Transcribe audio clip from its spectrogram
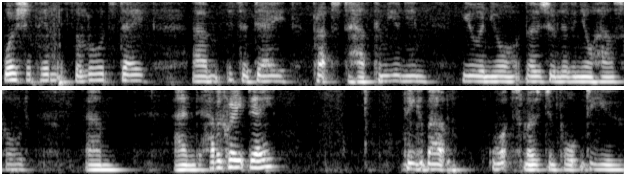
worship him. It's the Lord's Day. Um, it's a day perhaps to have communion, you and your those who live in your household. Um, and have a great day. Think about what's most important to you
